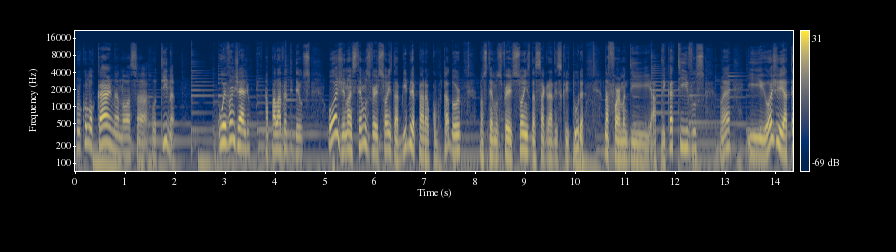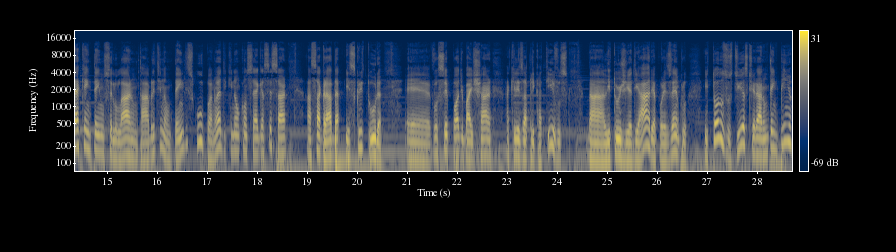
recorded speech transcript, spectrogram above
por colocar na nossa rotina o Evangelho, a palavra de Deus. Hoje nós temos versões da Bíblia para o computador, nós temos versões da Sagrada Escritura na forma de aplicativos, não é? E hoje até quem tem um celular, um tablet, não tem desculpa, não é, de que não consegue acessar a Sagrada Escritura. É, você pode baixar aqueles aplicativos da liturgia diária, por exemplo, e todos os dias tirar um tempinho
